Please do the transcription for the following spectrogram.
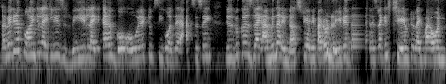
So i make it a point to like at least read like kind of go over to see what they're accessing just because like i'm in that industry and if i don't read it then it's like a shame to like my own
